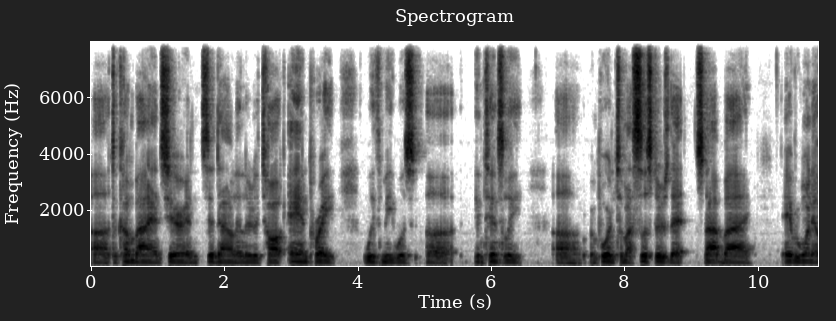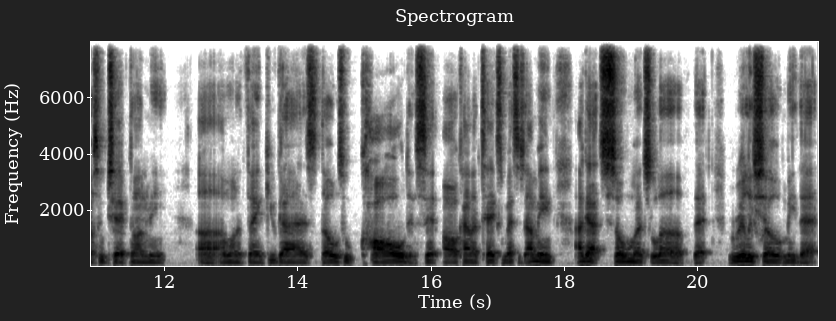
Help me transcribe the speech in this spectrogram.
Uh, to come by and share and sit down and literally talk and pray with me was uh, important to my sisters that stopped by everyone else who checked on me. Uh, I want to thank you guys, those who called and sent all kind of text messages. I mean, I got so much love that really showed me that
